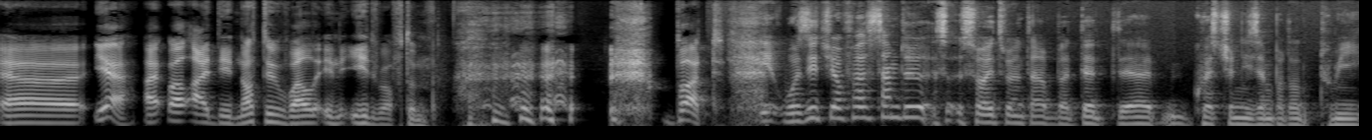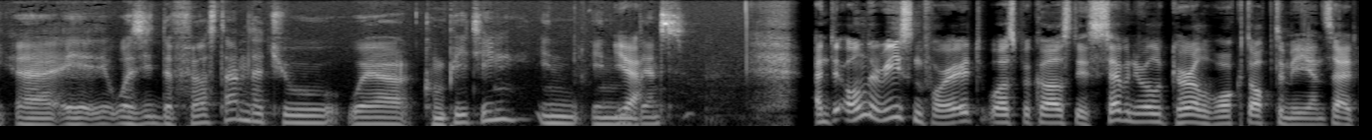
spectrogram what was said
Uh, yeah, I, well, I did not do well in either of them, but It- was it your first time to? Sorry to interrupt, but that uh, question is important to me. Uh, was it the first time that you were competing in in Yeah. dance? And the only reason for it was because this seven year old girl walked up to me and said,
